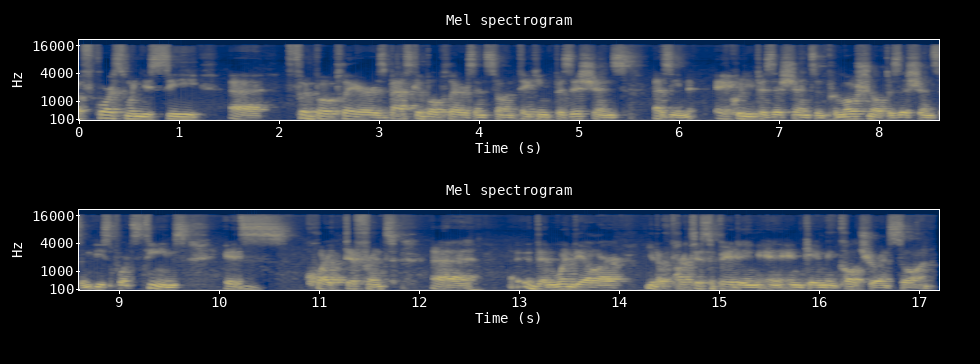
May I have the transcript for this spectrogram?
of course, when you see uh, football players, basketball players, and so on taking positions, as in equity positions and promotional positions in esports teams, it's mm. quite different uh, than when they are, you know, participating in, in gaming culture and so on.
